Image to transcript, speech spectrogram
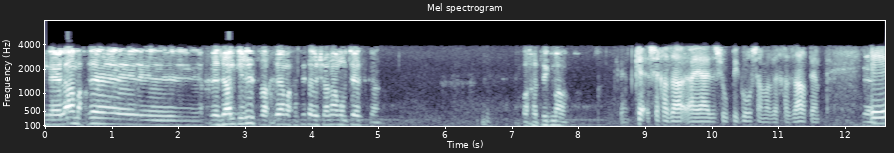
נעלם אחרי, אחרי ז'אל גיריס ואחרי המחצית הראשונה מול צ'סקה. בחצי גמר. כן. כן, שחזר, היה איזשהו פיגור שם וחזרתם. כן. אה,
